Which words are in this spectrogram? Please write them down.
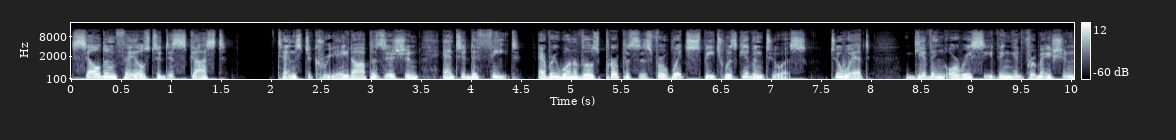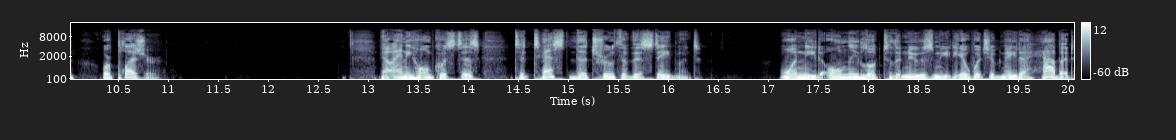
seldom fails to disgust, tends to create opposition, and to defeat every one of those purposes for which speech was given to us, to wit, giving or receiving information or pleasure. Now, Annie Holmquist says to test the truth of this statement, one need only look to the news media, which have made a habit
